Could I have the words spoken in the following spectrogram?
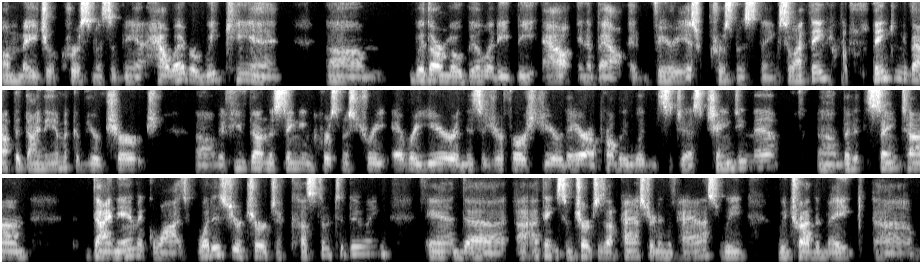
a major Christmas event. However, we can um, with our mobility be out and about at various Christmas things. So I think thinking about the dynamic of your church, um, if you've done the singing Christmas tree every year and this is your first year there, I probably wouldn't suggest changing that. Um, but at the same time, dynamic wise, what is your church accustomed to doing? And uh, I think some churches I've pastored in the past, we we tried to make um,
